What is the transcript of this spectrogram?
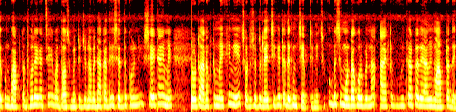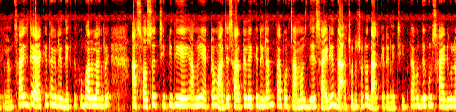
দেখুন, ভাপটা ধরে গেছে, এবার দশ মিনিটের জন্য আমি ঢাকা দিয়ে সেদ্ধ করে নিই। সেই টাইমে ওটা আর একটু মেখে নিয়ে ছোটো ছোটো লেচি কেটে দেখুন, চেপটে নিচ্ছি। খুব বেশি মোটা করবে না। আর একটা কুকি কাটারে আমি মাপটা দেখলাম সাইজটা একই থাকলে দেখতে খুব ভালো লাগবে। আর সসের চিপি দিয়ে আমি একটা মাঝে সার্কেল এঁকে নিলাম, তারপর চামচ দিয়ে সাইডে দাগ ছোটো ছোটো দাগ কেটে নিচ্ছি। তারপর দেখুন সাইডগুলো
